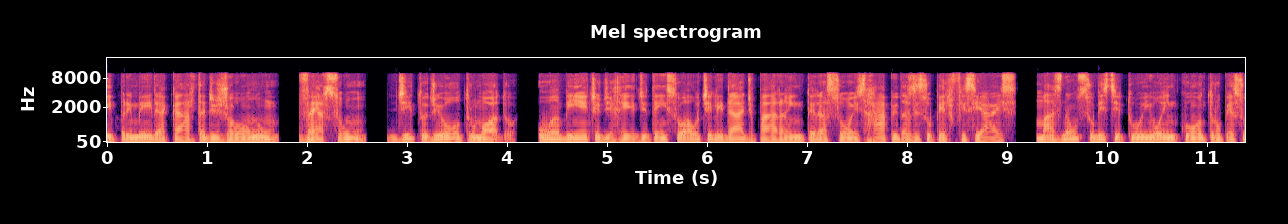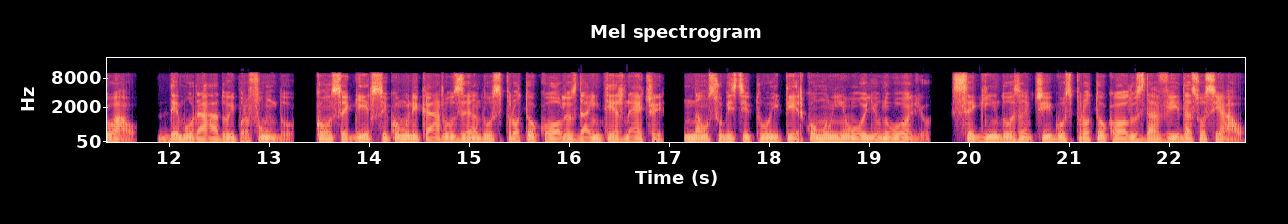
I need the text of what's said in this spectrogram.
e primeira carta de João 1, verso 1. Dito de outro modo, o ambiente de rede tem sua utilidade para interações rápidas e superficiais, mas não substitui o encontro pessoal, demorado e profundo. Conseguir se comunicar usando os protocolos da internet não substitui ter comunhão olho no olho, seguindo os antigos protocolos da vida social.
